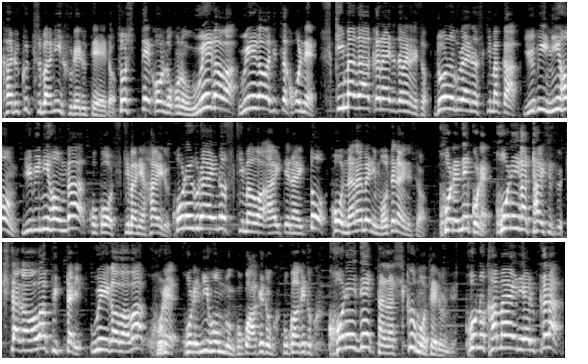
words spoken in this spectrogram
軽くつばに触れる程度。そして今度この上側。上側実はここにね、隙間が開かないとダメなんですよ。どのぐらいの隙間か。指2本。指2本がここ隙間に入る。これぐらいの隙間は空いてないと、こう斜めに持てないんですよ。これね、これ。これが大切。下側はぴったり。上側はこれ。これ2本分。ここ開けとく。ここ開けとく。これで正しく持てるんです。この構えでやるから、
